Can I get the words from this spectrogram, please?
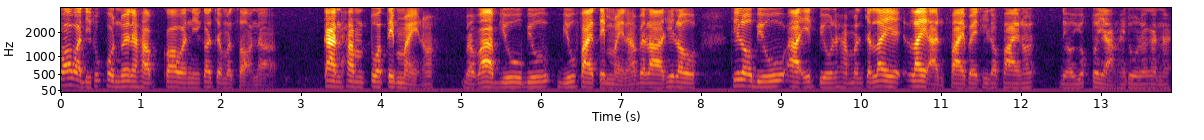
ก็สวัสดีทุกคนด้วยนะครับ ก็วันนี้ก็จะมาสอนอะการทำตัวเต็มใหม่เนาะแบบว่า build build build ไฟล์เต็มใหม่นะครับเวลาที่เราที่เรา build rs build นะครับ มันจะไล่ไล่อ่านไฟล์ไปทีละไฟล์เนาะเดี๋ยวยกตัวอย่างให้ดูแล้วกันนะ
